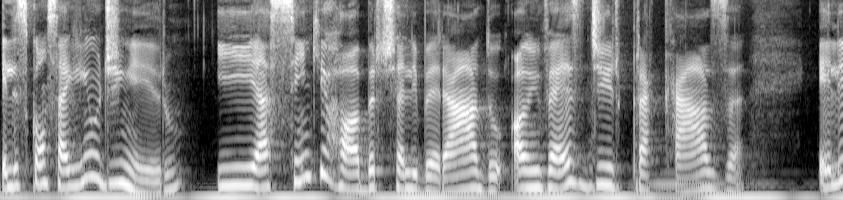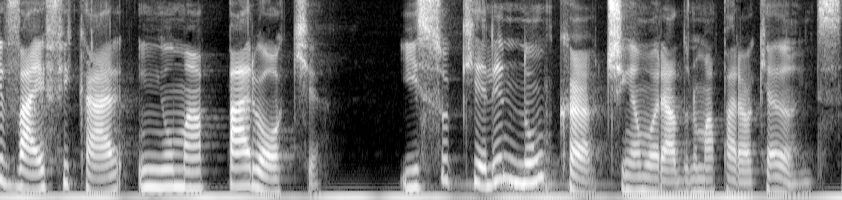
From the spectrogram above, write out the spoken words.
Eles conseguem o dinheiro e, assim que Robert é liberado, ao invés de ir para casa, ele vai ficar em uma paróquia. Isso que ele nunca tinha morado numa paróquia antes.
